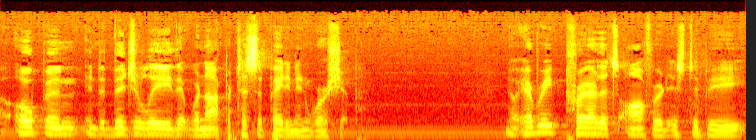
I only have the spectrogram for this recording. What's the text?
uh, open individually, that we're not participating in worship. No, every prayer that's offered is to be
